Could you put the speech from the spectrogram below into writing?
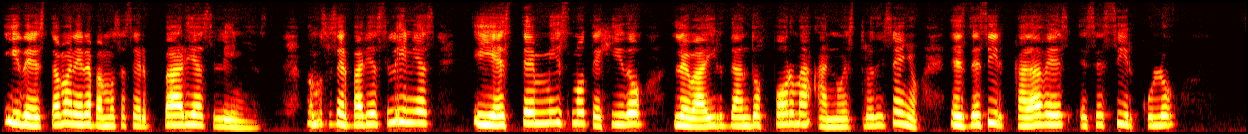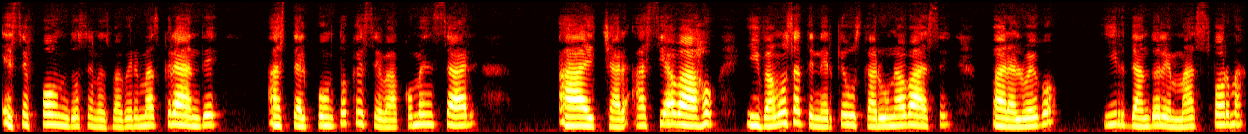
y de esta manera vamos a hacer varias líneas. Vamos a hacer varias líneas y este mismo tejido le va a ir dando forma a nuestro diseño. Es decir, cada vez ese círculo, ese fondo se nos va a ver más grande hasta el punto que se va a comenzar a echar hacia abajo y vamos a tener que buscar una base para luego ir dándole más forma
